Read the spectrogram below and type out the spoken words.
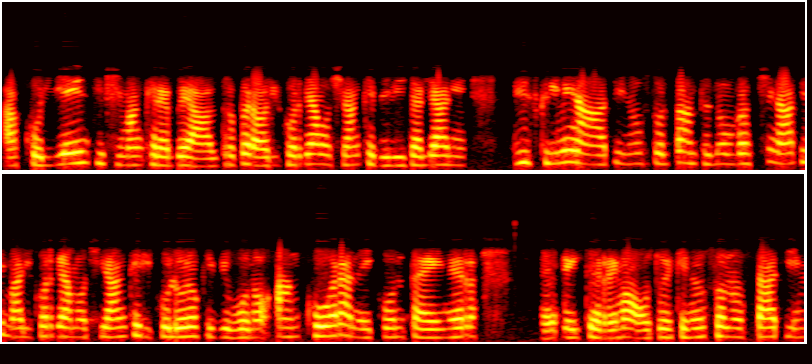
accoglienti, ci mancherebbe altro, però ricordiamoci anche degli italiani discriminati, non soltanto non vaccinati, ma ricordiamoci anche di coloro che vivono ancora nei container eh, del terremoto e che non sono stati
